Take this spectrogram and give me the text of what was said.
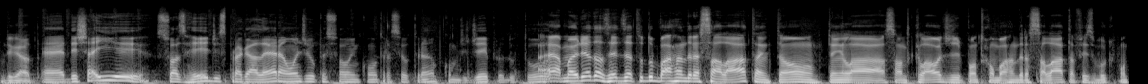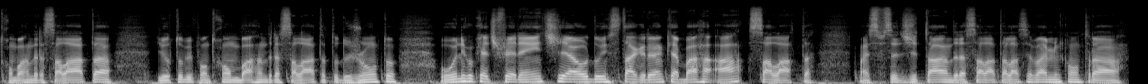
Obrigado. É, deixa aí suas redes pra galera, onde o pessoal encontra seu trampo como DJ, produtor. É, a maioria das redes é tudo barra André Salata, então tem lá soundcloud.com barra André Salata, facebook.com barra André Salata, youtube.com barra André Salata, tudo junto. O único que é diferente é o do Instagram, que é barra a Salata. Mas se você digitar André Salata lá, você vai me encontrar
